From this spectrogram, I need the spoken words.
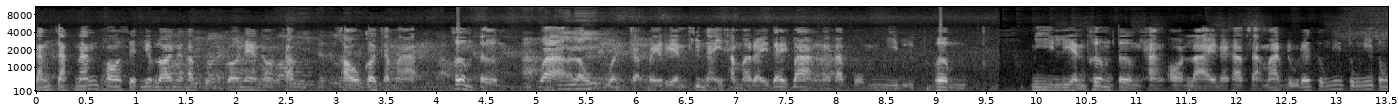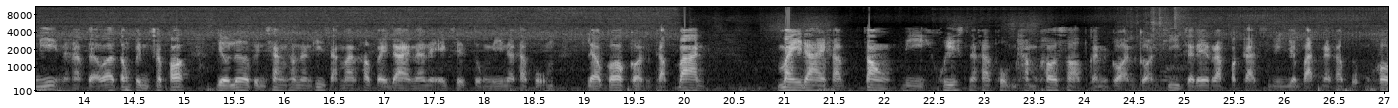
หลังจากนั้นพอเสร็จเรียบร้อยนะครับ ผมก็แน่นอนครับเขาก็จะมาเพิ่มเติมว่าเราควรจะไปเรียนที่ไหนทำอะไรได้บ้างนะครับ ผมมีเพิ่ม มีเรียนเพิ่มเติมทางออนไลน์นะครับ สามารถดูได้ตรงนี้ตรงนี้ตรงนี้นะครับ แต่ว่าต้องเป็นเฉพาะเดลเลอร์เป็นช่างเท่านั้นที่สามารถเข้าไปได้นะใน Access ตรงนี้นะครับ ผมแล้วก็ก่อนกลับบ้านไม่ได้ครับ ต้องมีควิสนะครับผมทำข้อสอบกันก่อนก่อนที่จะได้รับประกาศนียบัตรนะครับ ผมข้อ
